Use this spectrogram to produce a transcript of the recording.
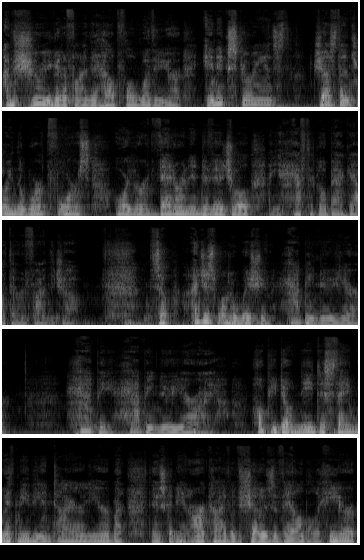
I'm sure you're going to find it helpful whether you're inexperienced, just entering the workforce, or you're a veteran individual and you have to go back out there and find the job. So I just want to wish you Happy New Year. Happy, Happy New Year. I hope you don't need to stay with me the entire year, but there's going to be an archive of shows available here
